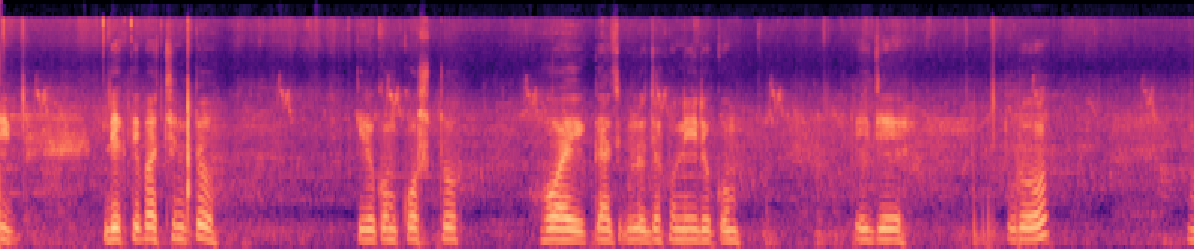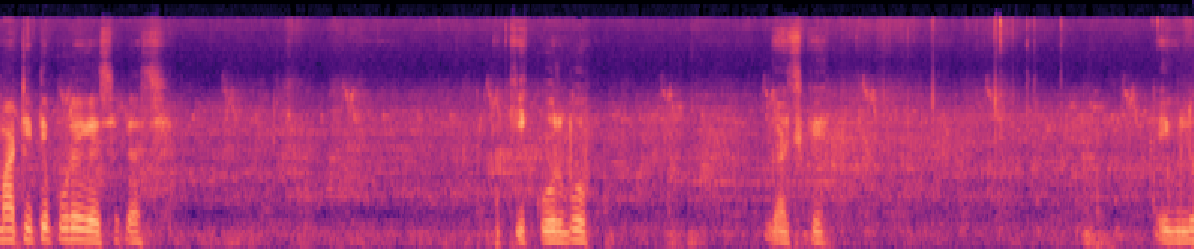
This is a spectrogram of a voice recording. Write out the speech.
এই দেখতে পাচ্ছেন তো? কীরকম কষ্ট হয় গাছগুলো যখন এইরকম। এই যে পুরো মাটিতে পড়ে গেছে গাছ। কি করব গাছকে? এগুলো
